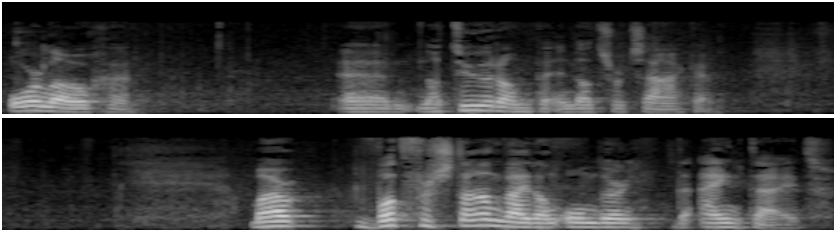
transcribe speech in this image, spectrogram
oorlogen, uh, natuurrampen en dat soort zaken. Maar wat verstaan wij dan onder de eindtijd?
